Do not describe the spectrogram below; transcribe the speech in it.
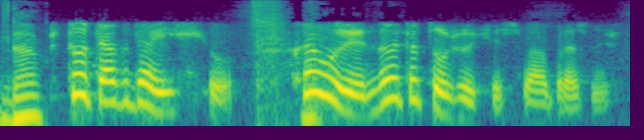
Да. Что тогда еще? Хэллоуин, но это тоже очень своеобразная штука.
